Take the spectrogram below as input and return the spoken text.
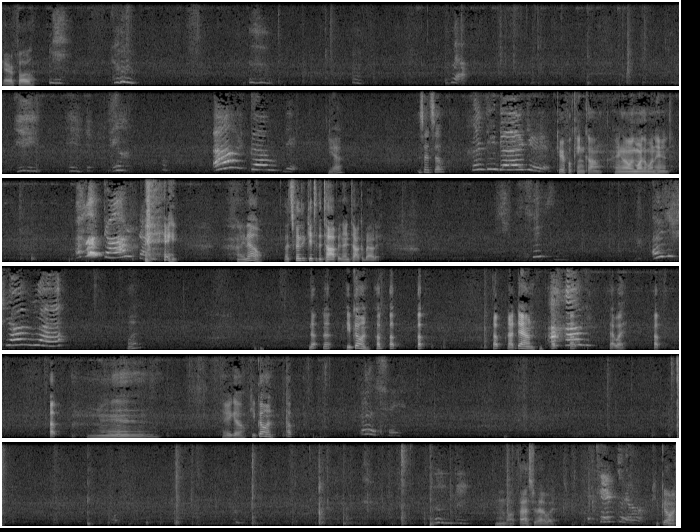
Careful. Yeah? Is that so? Careful, King Kong. Hang on with more than one hand. I know. Let's get to the top and then talk about it. What? No, no. Keep going. Up, up, up. Up, not down. Up, up. That way. Up. Up. Mm. There you go. Keep going. Up. Mm, a lot faster that way. Keep going.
